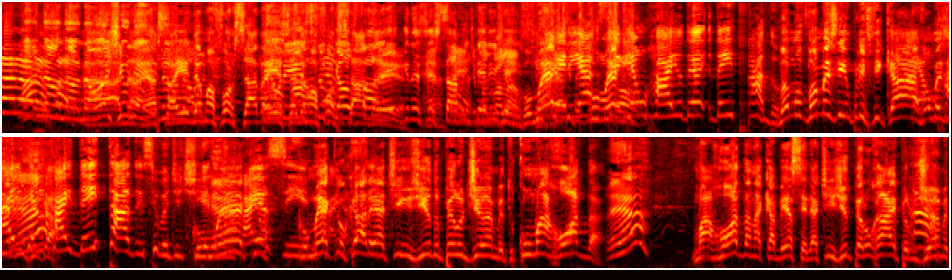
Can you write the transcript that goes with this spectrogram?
não, não, Ah, não, não, não. Hoje Ah, o não, Ney. essa não, aí não. deu uma forçada aí, essa aí deu uma que eu forçada falei aí. que necessitava de inteligência. Como é que, Seria, como é que... um raio de- deitado. Vamos, vamos exemplificar, é um vamos exemplificar. cai deitado em cima de ti. Ele Como não é cai que, assim. como ele é que o cara é atingido pelo diâmetro? Com uma roda. É? Uma roda na cabeça, ele é atingido pelo raio, pelo diâmetro,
